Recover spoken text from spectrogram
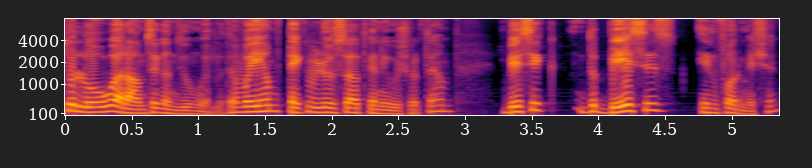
तो लोग आराम से कंज्यूम कर लेते हैं। वही हम टेक वीडियोस के साथ करने की कोशिश करते हैं। हम basic the base is information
